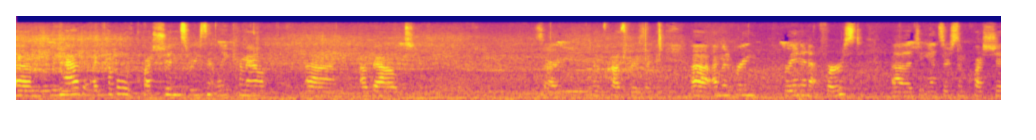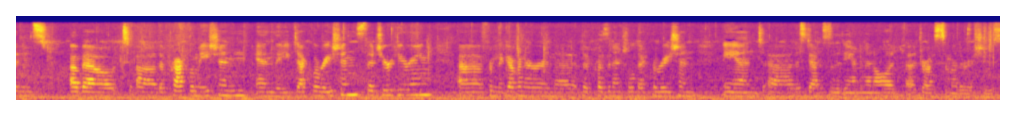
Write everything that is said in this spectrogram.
Um, we had a couple of questions recently come out um, about. Sorry, I'm going to pause for a second. Uh, I'm going to bring Brandon up first uh, to answer some questions about uh, the proclamation and the declarations that you're hearing uh, from the governor and the, the presidential declaration and uh, the status of the dam, and then I'll ad- address some other issues.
